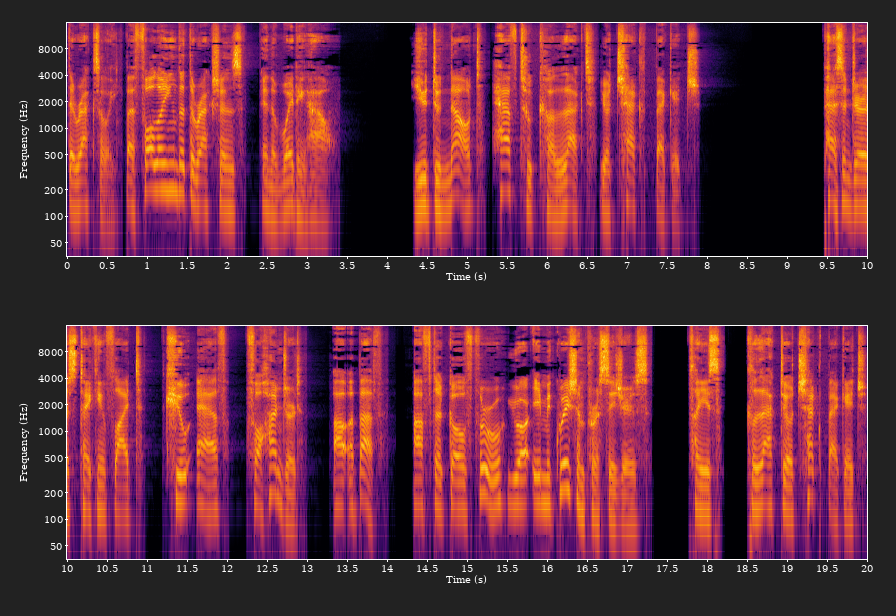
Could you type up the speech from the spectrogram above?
directly by following the directions in the waiting hall. You do not have to collect your checked baggage. Passengers taking flight QF 400 or above after go through your immigration procedures. Please collect your checked baggage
